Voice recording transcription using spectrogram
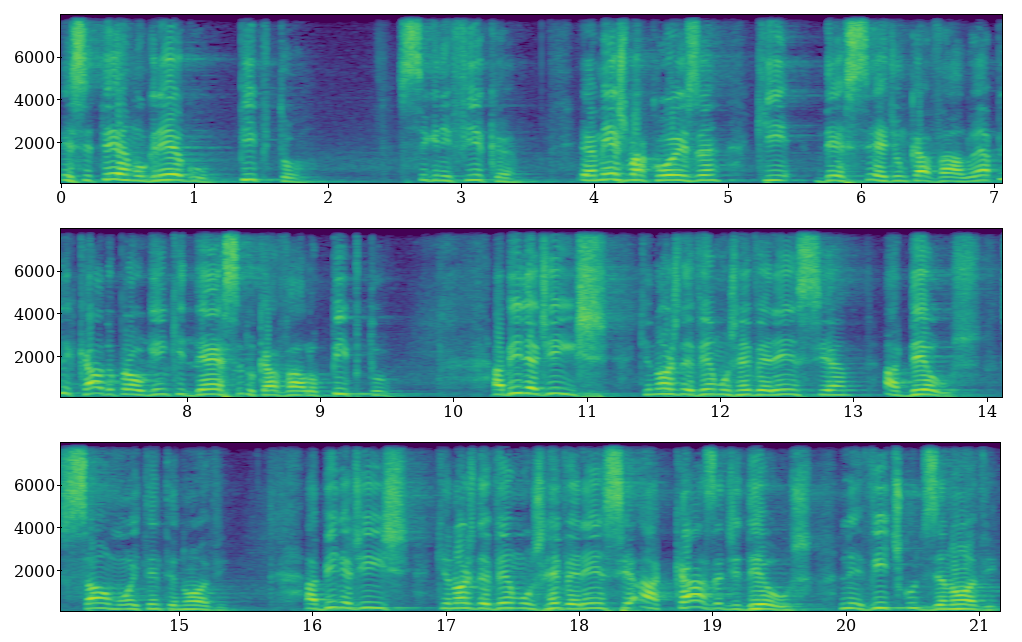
Esse termo grego, pipto, significa é a mesma coisa que descer de um cavalo, é aplicado para alguém que desce do cavalo, pipto. A Bíblia diz que nós devemos reverência a Deus, Salmo 89. A Bíblia diz que nós devemos reverência à casa de Deus, Levítico 19.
